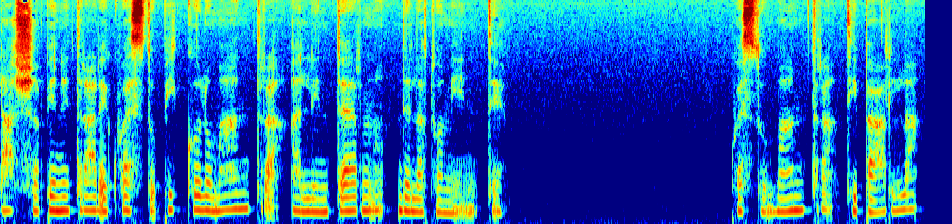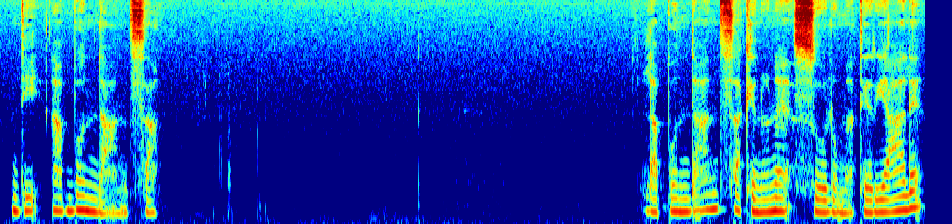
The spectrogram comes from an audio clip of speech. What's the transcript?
Lascia penetrare questo piccolo mantra all'interno della tua mente. Questo mantra ti parla di abbondanza. L'abbondanza che non è solo materiale,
